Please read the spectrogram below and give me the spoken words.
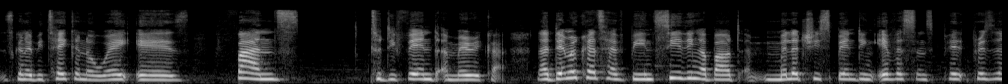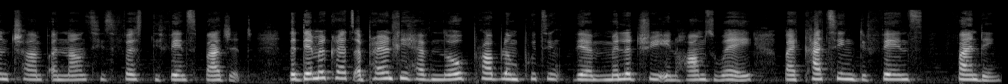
is going to be taken away is funds to defend America. Now, Democrats have been seething about military spending ever since P- President Trump announced his first defense budget. The Democrats apparently have no problem putting their military in harm's way by cutting defense funding,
